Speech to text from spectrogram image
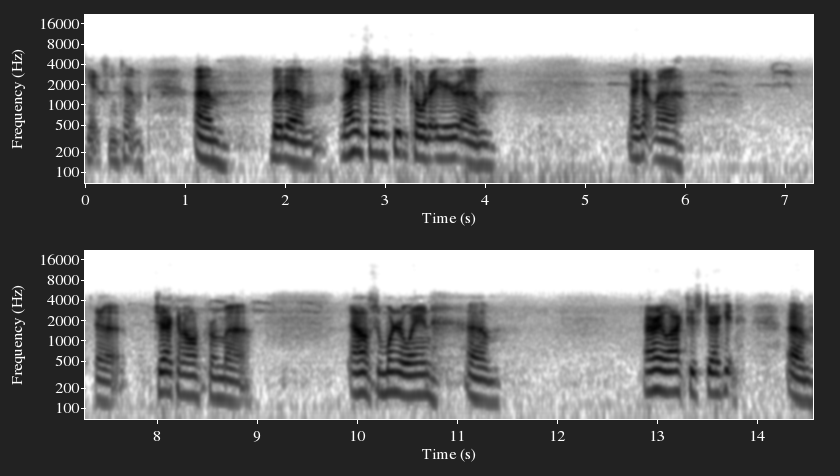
can't see something. Um, but um, like I said, it's getting cold out here. Um, I got my uh, jacket on from uh, Alice in Wonderland. Um, I really like this jacket. Um,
